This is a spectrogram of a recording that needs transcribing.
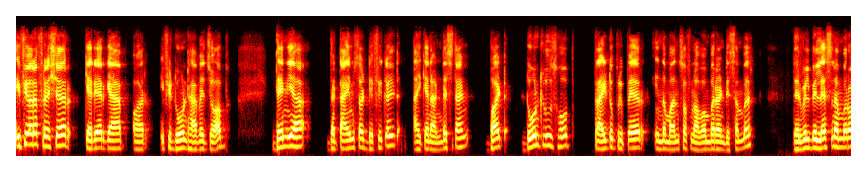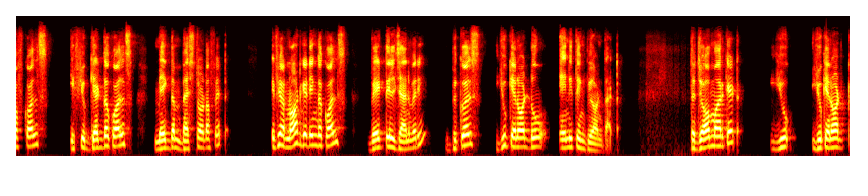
If you are a fresher, career gap, or if you don't have a job, then yeah, the times are difficult. I can understand, but don't lose hope. Try to prepare in the months of November and December. There will be less number of calls. If you get the calls, make them best out of it. If you're not getting the calls, wait till January because you cannot do anything beyond that. The job market, you you cannot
